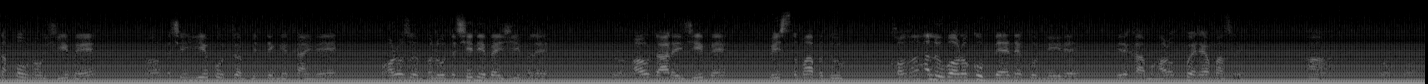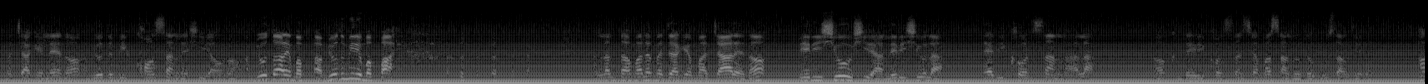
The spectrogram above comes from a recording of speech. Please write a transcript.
နှစ်ပုတ်လုံးရေးမယ်နော်အချင်းရေးဖို့အတွက် meeting ခိုင်းတယ်ဘာလို့ဆိုဘလို့တချင်းတွေပဲရေးမလဲဟောဒါတွေရေးမယ် base သမားဘသူခေါင်းအဲ့လိုပေါ့တော့ကိုဘန်နဲ့ကိုနေတယ်ဒီတစ်ခါမှာငါတို့ဖွဲ့ထဲမှာဆိုရင်အာမကြခင်လဲနော်အမျိုးသမီး constant လည်းရှိအောင်နော်အ မျိုးသားတွေမအမျိုးသမီးတွေမပါလန်တာမလည်းမကြခင်မှာကြားတယ်နော် lady show ရှိတာ lady show လား lady constant လားလားနော် lady ဆရာမဆန်လို့ဦးဆောင်ခြင်းဟာ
